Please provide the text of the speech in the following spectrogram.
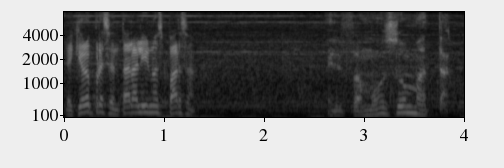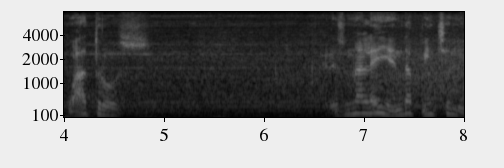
le quiero presentar a Lino Esparza. El famoso Matacuatros. Eres una leyenda, pinche Lino.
